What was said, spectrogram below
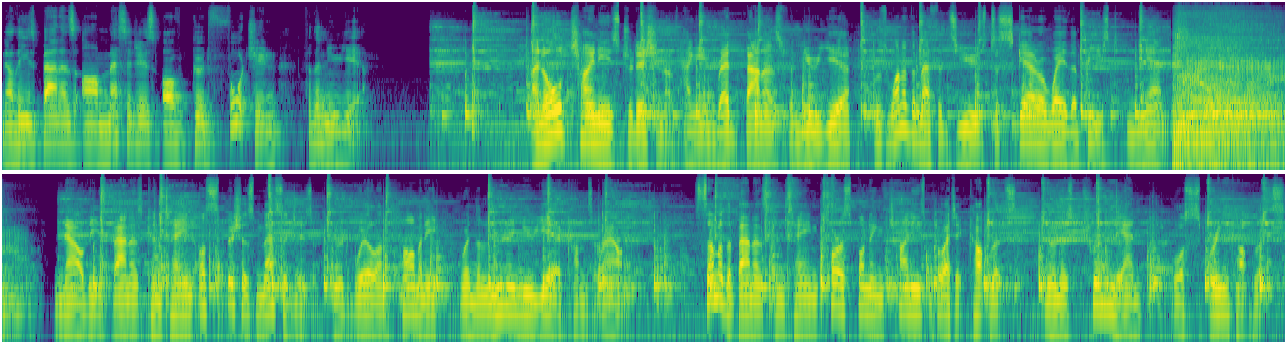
Now, these banners are messages of good fortune for the new year. An old Chinese tradition of hanging red banners for New Year was one of the methods used to scare away the beast Nian. Now these banners contain auspicious messages of goodwill and harmony when the Lunar New Year comes around. Some of the banners contain corresponding Chinese poetic couplets, known as chunlian or spring couplets.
